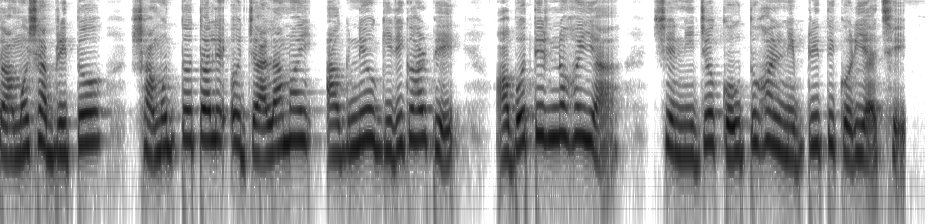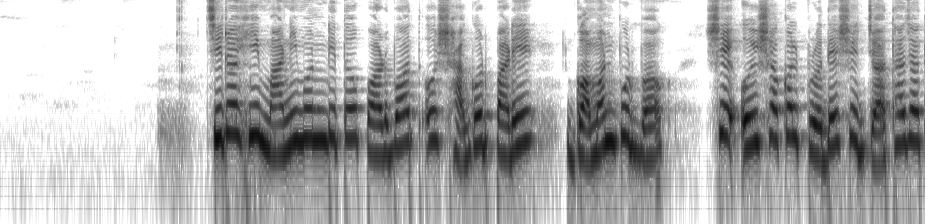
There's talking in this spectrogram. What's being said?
তমসাবৃত সমুদ্রতলে ও জ্বালাময় আগ্নেয় গিরিগর্ভে অবতীর্ণ হইয়া সে নিজ কৌতূহল নিবৃত্তি করিয়াছে। চিরহি মানিমণ্ডিত পর্বত ও সাগর পাড়ে গমনপূর্বক সে ওই সকল প্রদেশের যথাযথ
